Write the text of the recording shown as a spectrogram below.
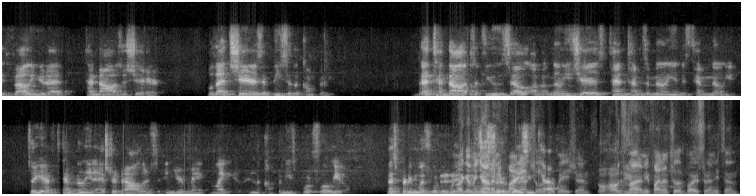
it's valued at ten dollars a share. Well, that share is a piece of the company. That ten dollars, if you sell a million shares, ten times a million is ten million. So you have ten million extra dollars in your bank, like in the company's portfolio. That's pretty much what it is. We're not giving just out any financial information. So how This do is you not any financial advice or anything.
